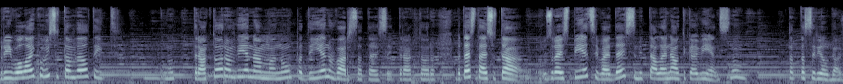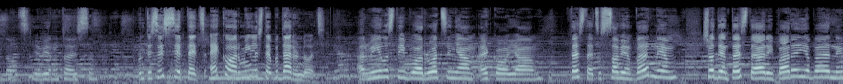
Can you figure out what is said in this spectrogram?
brīvo laiku visu tam veltīt. Nu, traktoram vienam nu, pa dienu var sataisīt traktoru, bet es taisu tā, uzreiz pieci vai desmit, tā lai nav tikai viens. Nu, tad tas ir ilgāk daudz, ja vienu taisa. Un tas viss ir teicis eko ar mīlestību darunots. Ar mīlestību, ar rociņām, eko, jā. Testēts uz saviem bērniem. Šodien testē arī pārējie bērni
